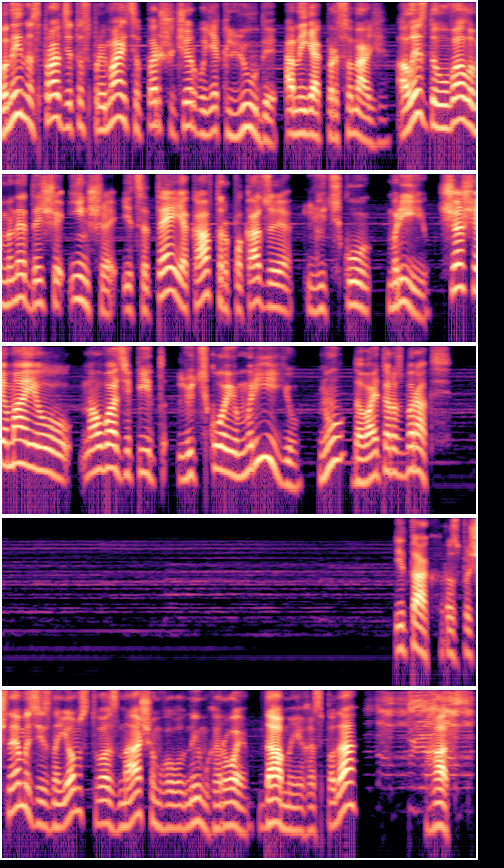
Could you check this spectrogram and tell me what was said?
Вони насправді то сприймаються в першу чергу як люди, а не як персонажі. Але здивувало мене дещо інше, і це те, як автор показує людську мрію. Що ж я маю на увазі під людською мрією? Ну, давайте розбиратися. І так, розпочнемо зі знайомства з нашим головним героєм. Дами і господа, Гац.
